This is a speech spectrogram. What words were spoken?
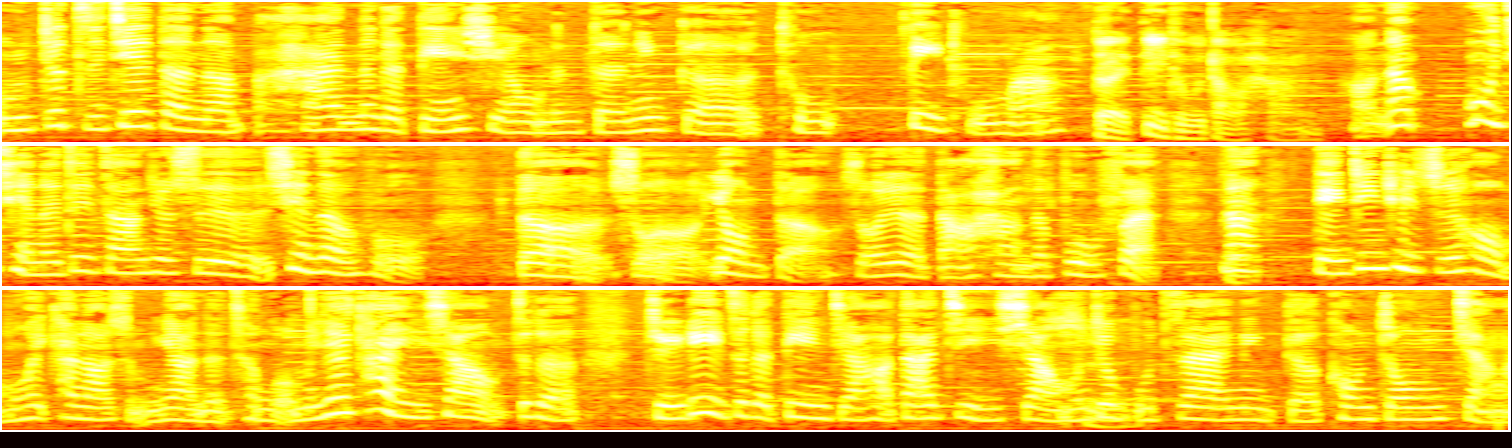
我们就直接的呢把它那个点选我们的那个图地图吗？对，地图导航，好，那目前的这张就是县政府的所用的所谓的导航的部分。那点进去之后，我们会看到什么样的成果？我们先看一下这个举例这个店家哈，大家记一下，我们就不在那个空中讲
